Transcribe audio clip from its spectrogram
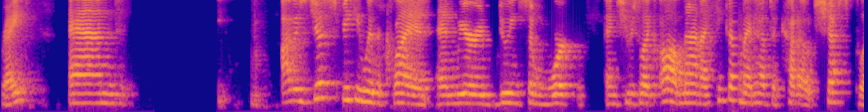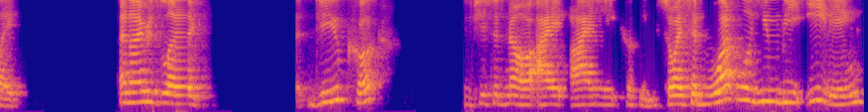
Right. And I was just speaking with a client and we were doing some work and she was like, oh man, I think I might have to cut out Chefs Plate. And I was like, do you cook? And she said, no, I, I hate cooking. So I said, what will you be eating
